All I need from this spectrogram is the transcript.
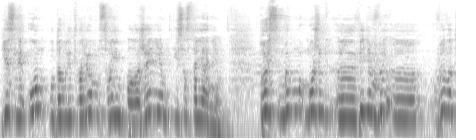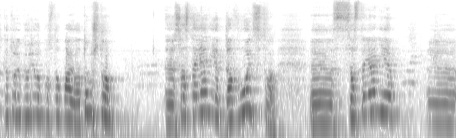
если он удовлетворен своим положением и состоянием. То есть мы можем, э, видим вы, э, вывод, который говорил апостол Павел, о том, что э, состояние довольства, э, состояние э,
